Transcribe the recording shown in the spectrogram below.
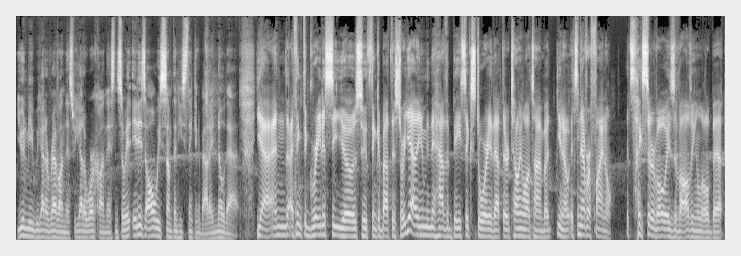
You and me, we got to rev on this. We got to work on this. And so it, it is always something he's thinking about. I know that. Yeah. And I think the greatest CEOs who think about this story, yeah, I mean, they have the basic story that they're telling all the time, but, you know, it's never final it's like sort of always evolving a little bit.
